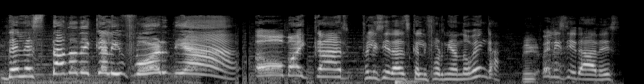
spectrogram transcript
del Estado de California. Oh my God. Felicidades, californiano. Venga. Venga. Felicidades.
